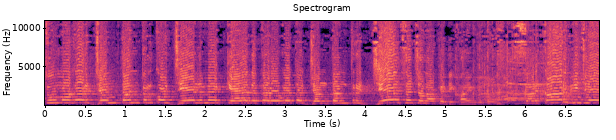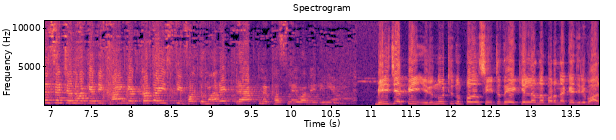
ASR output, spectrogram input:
तुम अगर जनतंत्र को जेल में कैद करोगे तो जनतंत्र जेल से चला के दिखाएँगे दोस्त सरकार भी जेल से चला के दिखाएँगे। कतई इस्तीफा तुम्हारे ट्रैप में फंसने वाले नहीं हम। ബി ജെ പി ഇരുന്നൂറ്റി മുപ്പത് സീറ്റ് തികക്കില്ലെന്ന് പറഞ്ഞ കെജ്രിവാൾ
